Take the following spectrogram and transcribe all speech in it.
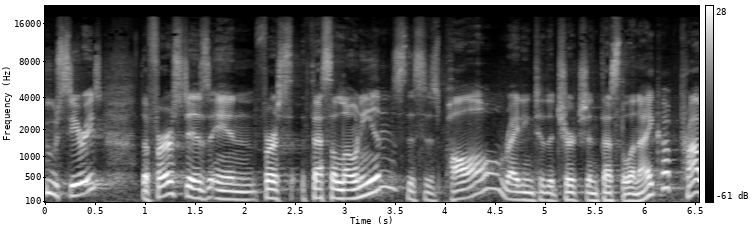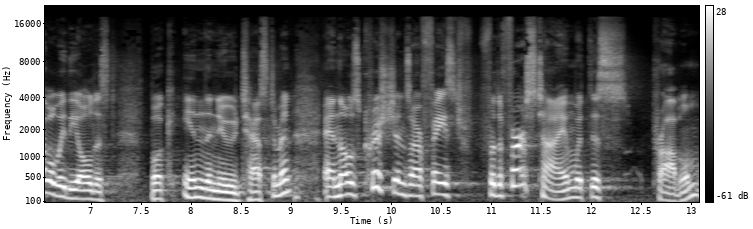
two series. The first is in First Thessalonians. This is Paul writing to the church in Thessalonica, probably the oldest book in the New Testament. And those Christians are faced for the first time with this problem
